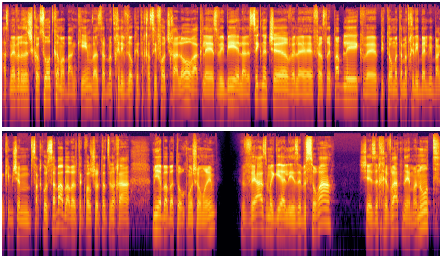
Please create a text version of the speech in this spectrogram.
אז מעבר לזה שקרסו עוד כמה בנקים, ואז אתה מתחיל לבדוק את החשיפות שלך לא רק ל-SVB, אלא לסיגנצ'ר ול-First Republic, ופתאום אתה מתחיל להיבהל מבנקים שהם בסך הכל סבבה, אבל אתה כבר שואל את עצמך מי הבא בתור, כמו שאומרים. ואז מגיע לי איזה בשורה, שאיזה חברת נאמנות,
